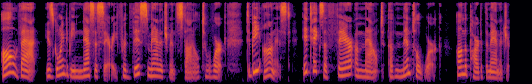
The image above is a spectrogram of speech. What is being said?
All that is going to be necessary for this management style to work. To be honest, it takes a fair amount of mental work on the part of the manager.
